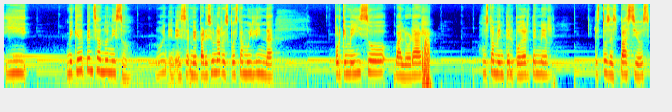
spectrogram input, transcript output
Y me quedé pensando en eso, me pareció una respuesta muy linda porque me hizo valorar justamente el poder tener estos espacios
